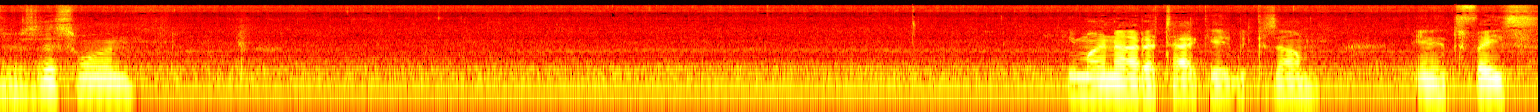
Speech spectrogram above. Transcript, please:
there's this one. He might not attack it because I'm in its face.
